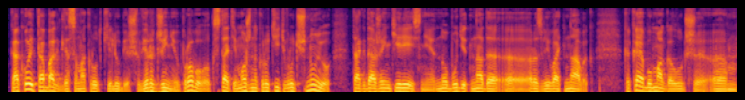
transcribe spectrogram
Какой табак для самокрутки любишь? Вирджинию пробовал? Кстати, можно крутить вручную, так даже интереснее, но будет надо э, развивать навык. Какая бумага лучше? Эм,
